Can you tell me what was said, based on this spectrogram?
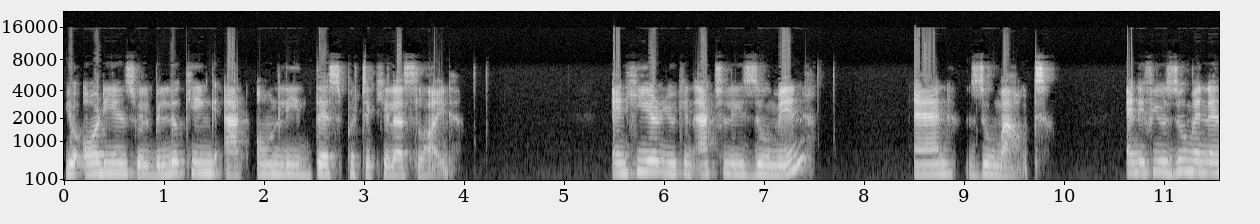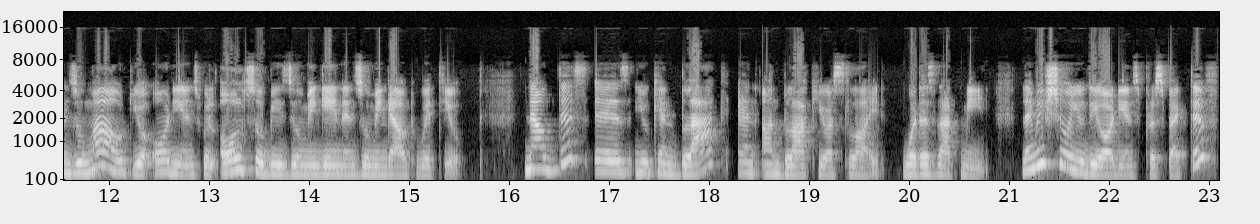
Your audience will be looking at only this particular slide. And here you can actually zoom in and zoom out. And if you zoom in and zoom out, your audience will also be zooming in and zooming out with you. Now this is, you can black and unblack your slide. What does that mean? Let me show you the audience perspective.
